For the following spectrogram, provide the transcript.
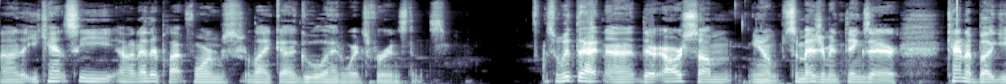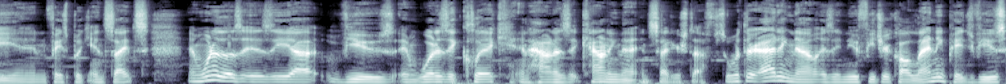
uh, that you can't see on other platforms like uh, Google AdWords, for instance so with that, uh, there are some, you know, some measurement things that are kind of buggy in Facebook Insights, and one of those is the uh, views and what does it click and how does it counting that inside your stuff. So what they're adding now is a new feature called landing page views,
